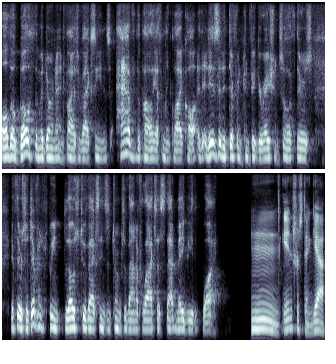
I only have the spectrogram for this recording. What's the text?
although both the Moderna and Pfizer vaccines have the polyethylene glycol, it, it is in a different configuration. So if there's if there's a difference between those two vaccines in terms of anaphylaxis, that may be why. Mm, interesting. Yeah.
